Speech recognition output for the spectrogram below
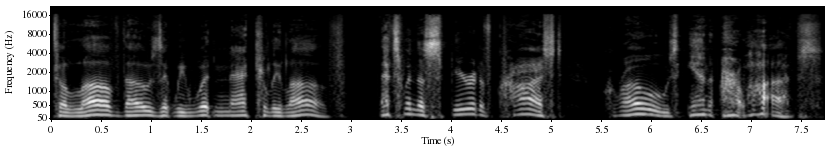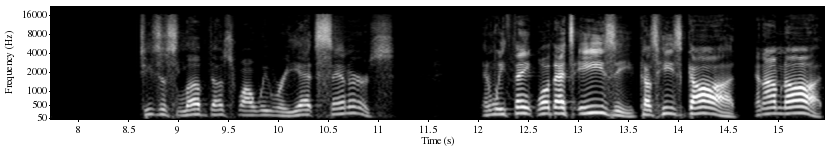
to love those that we wouldn't naturally love. That's when the Spirit of Christ grows in our lives. Jesus loved us while we were yet sinners. And we think, well, that's easy because He's God and I'm not.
